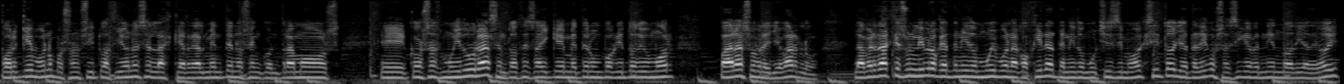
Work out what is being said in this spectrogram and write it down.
porque bueno, pues son situaciones en las que realmente nos encontramos eh, cosas muy duras, entonces hay que meter un poquito de humor para sobrellevarlo. La verdad es que es un libro que ha tenido muy buena acogida, ha tenido muchísimo éxito, ya te digo, se sigue vendiendo a día de hoy.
